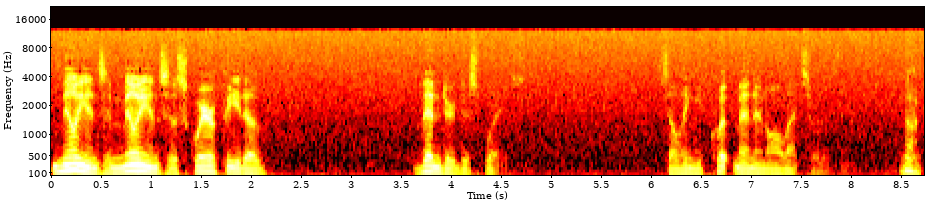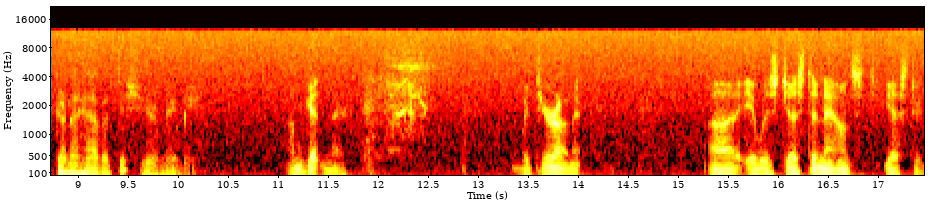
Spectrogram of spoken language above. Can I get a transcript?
millions and millions of square feet of vendor displays, selling equipment and all that sort of thing. Not going to have it this year, maybe. I'm getting there. but you're on it. Uh, it was just announced yesterday.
